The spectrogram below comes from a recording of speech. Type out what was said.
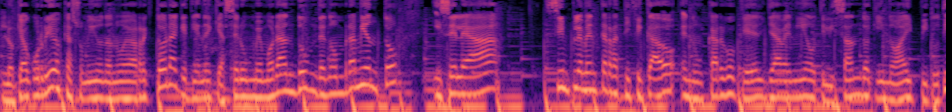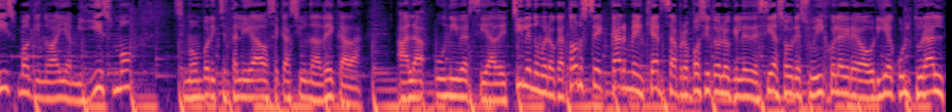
lo que ha ocurrido es que ha asumido una nueva rectora que tiene que hacer un memorándum de nombramiento y se le ha simplemente ratificado en un cargo que él ya venía utilizando. Aquí no hay pitutismo, aquí no hay amiguismo. Simón Boric está ligado hace casi una década a la Universidad de Chile. Número 14, Carmen Hertz, a propósito de lo que le decía sobre su hijo y la agregaduría cultural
